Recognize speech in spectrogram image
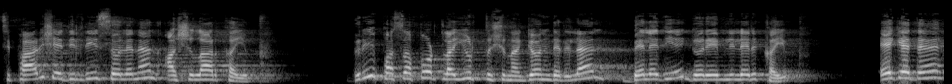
Sipariş edildiği söylenen aşılar kayıp. Gri pasaportla yurt dışına gönderilen belediye görevlileri kayıp. Ege'de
